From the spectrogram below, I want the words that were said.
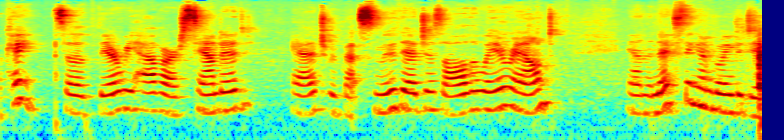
Okay, so there we have our sanded edge. We've got smooth edges all the way around. And the next thing I'm going to do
